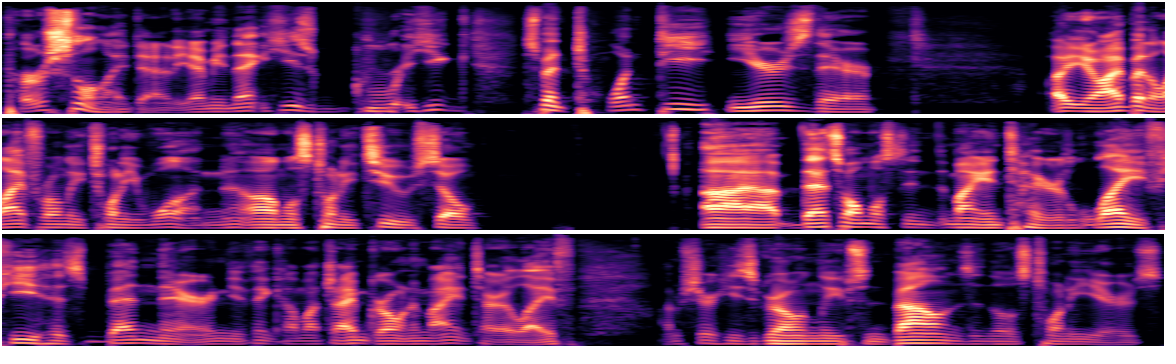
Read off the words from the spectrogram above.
personal identity. I mean that he's he spent 20 years there. Uh, you know, I've been alive for only 21, almost 22. So uh, that's almost in my entire life. He has been there, and you think how much I've grown in my entire life. I'm sure he's grown leaps and bounds in those 20 years.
